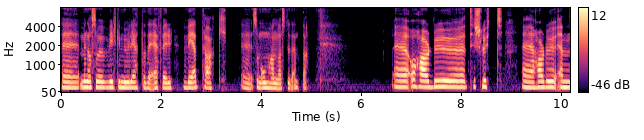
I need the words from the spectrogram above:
eh, men også hvilke muligheter det er for vedtak eh, som omhandler studenter. Eh, og har du til slutt eh, har du en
